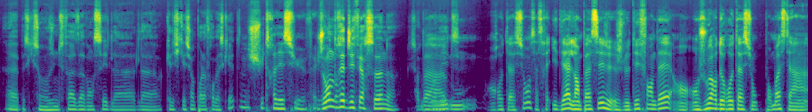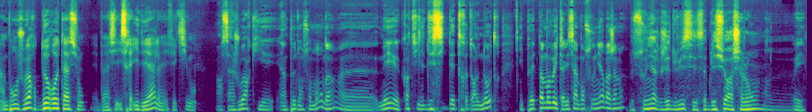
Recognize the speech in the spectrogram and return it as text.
euh, parce qu'ils sont dans une phase avancée de la, de la qualification pour l'afro-basket. Je suis très déçu. John Ray Jefferson, qu'est-ce que Ah vous bah, en dites m- en rotation, ça serait idéal. L'an passé, je, je le défendais en, en joueur de rotation. Pour moi, c'était un, un bon joueur de rotation. Et ben, il serait idéal, effectivement. Alors c'est un joueur qui est un peu dans son monde, hein, euh, mais quand il décide d'être dans le nôtre, il peut être pas mauvais. T'as laissé un bon souvenir, Benjamin? Le souvenir que j'ai de lui, c'est sa blessure à Chalon. Euh, Oui.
